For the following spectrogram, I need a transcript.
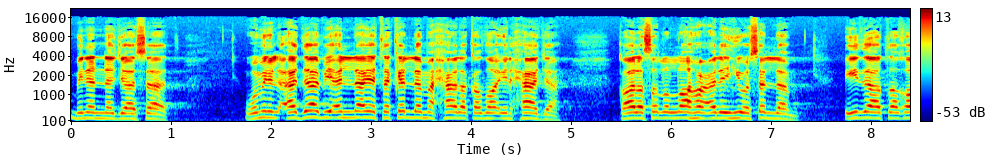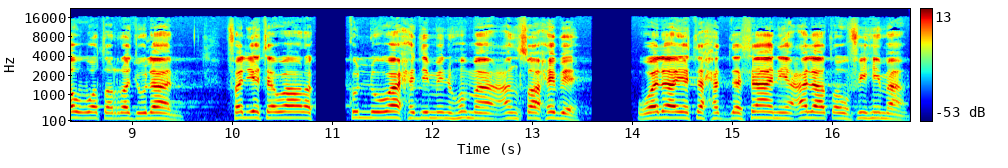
من النجاسات. ومن الآداب أن لا يتكلم حال قضاء الحاجة. قال صلى الله عليه وسلم إذا تغوط الرجلان فليتوارى كل واحد منهما عن صاحبه ولا يتحدثان على طوفهما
